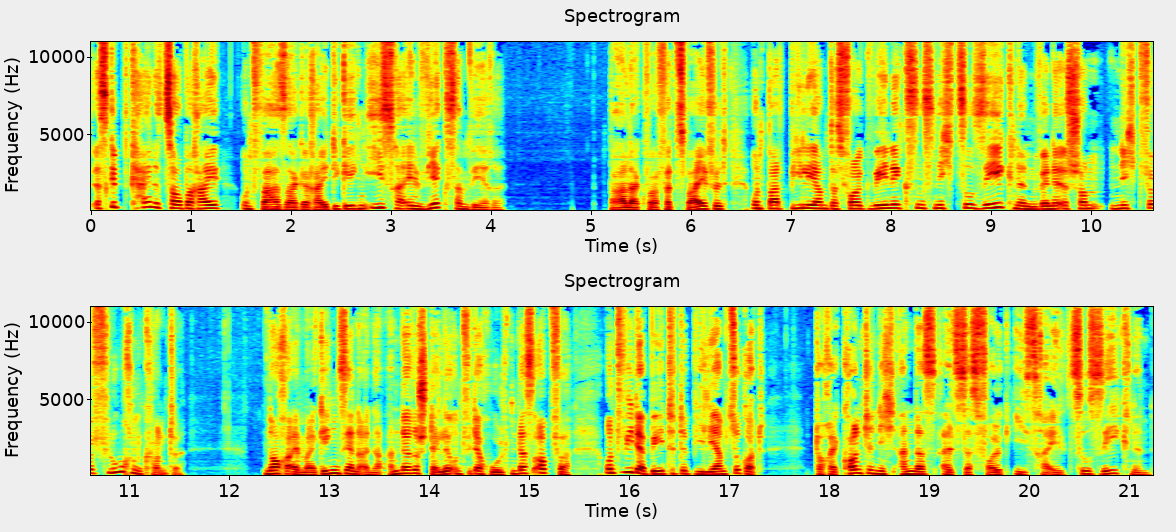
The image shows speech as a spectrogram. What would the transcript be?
Es gibt keine Zauberei und Wahrsagerei, die gegen Israel wirksam wäre. Balak war verzweifelt und bat Biliam, das Volk wenigstens nicht zu segnen, wenn er es schon nicht verfluchen konnte. Noch einmal gingen sie an eine andere Stelle und wiederholten das Opfer, und wieder betete Biliam zu Gott. Doch er konnte nicht anders, als das Volk Israel zu segnen.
